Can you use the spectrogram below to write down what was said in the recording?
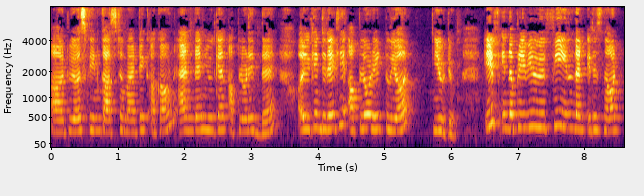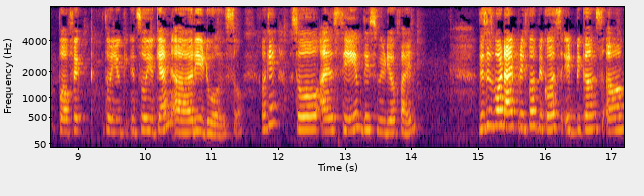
uh, to your Screencast-O-Matic account, and then you can upload it there, or you can directly upload it to your YouTube. If in the preview you feel that it is not perfect, so you so you can uh, redo also. Okay, so I'll save this video file this is what I prefer because it becomes a,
